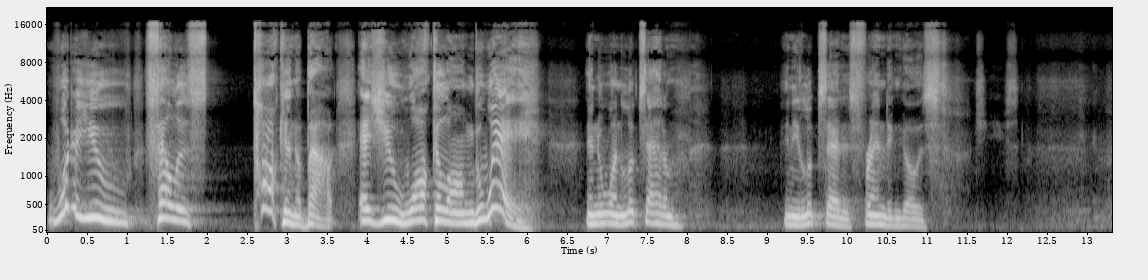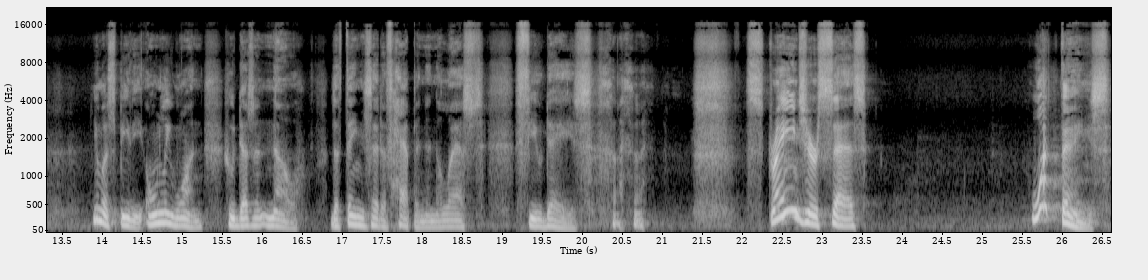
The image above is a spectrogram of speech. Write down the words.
What are you fellas talking about as you walk along the way? And the one looks at him and he looks at his friend and goes, you must be the only one who doesn't know the things that have happened in the last few days. Stranger says, What things?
